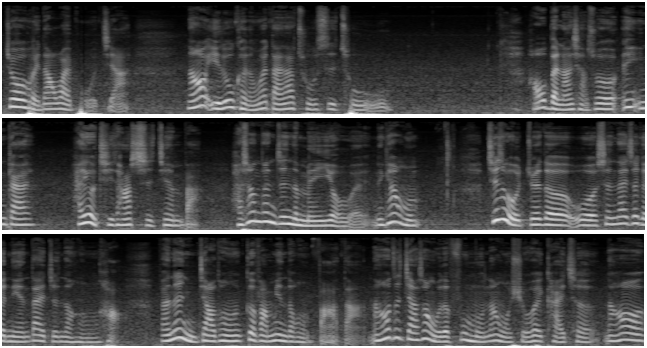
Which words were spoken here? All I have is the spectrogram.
就会回到外婆家，然后一路可能会待到初四初五。好，我本来想说，哎，应该还有其他时间吧，好像但真的没有哎。你看我，其实我觉得我生在这个年代真的很好。反正你交通各方面都很发达，然后再加上我的父母让我学会开车，然后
